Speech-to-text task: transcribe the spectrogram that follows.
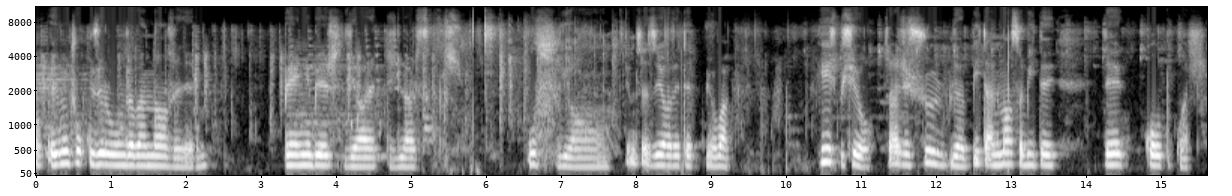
Bak evim çok güzel olunca ben dans ederim. Beğeni bir ziyaretçiler sıfır. Uf ya. Kimse ziyaret etmiyor bak. Hiçbir şey yok. Sadece şurada bir tane masa bir de, de koltuk var.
